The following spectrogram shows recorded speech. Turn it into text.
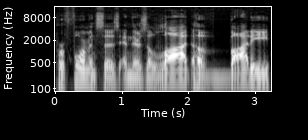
performances, and there's a lot of body.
